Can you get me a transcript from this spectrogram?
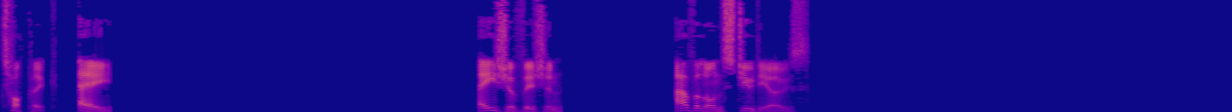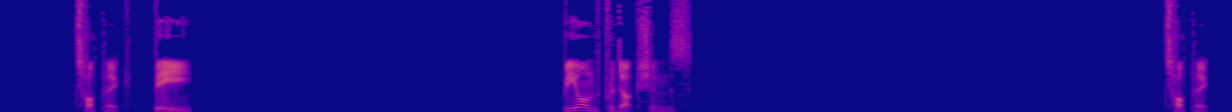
Topic A. Asia Vision Avalon Studios. Topic B. Beyond Productions Topic.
